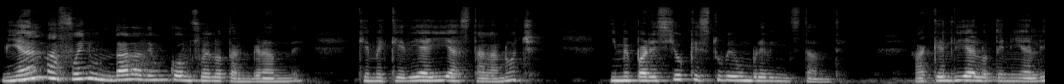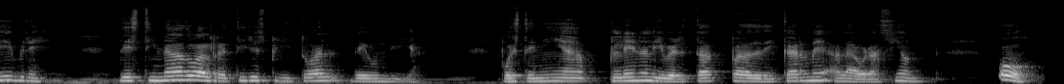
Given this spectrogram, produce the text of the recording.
Mi alma fue inundada de un consuelo tan grande que me quedé ahí hasta la noche, y me pareció que estuve un breve instante. Aquel día lo tenía libre, destinado al retiro espiritual de un día, pues tenía plena libertad para dedicarme a la oración. Oh,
